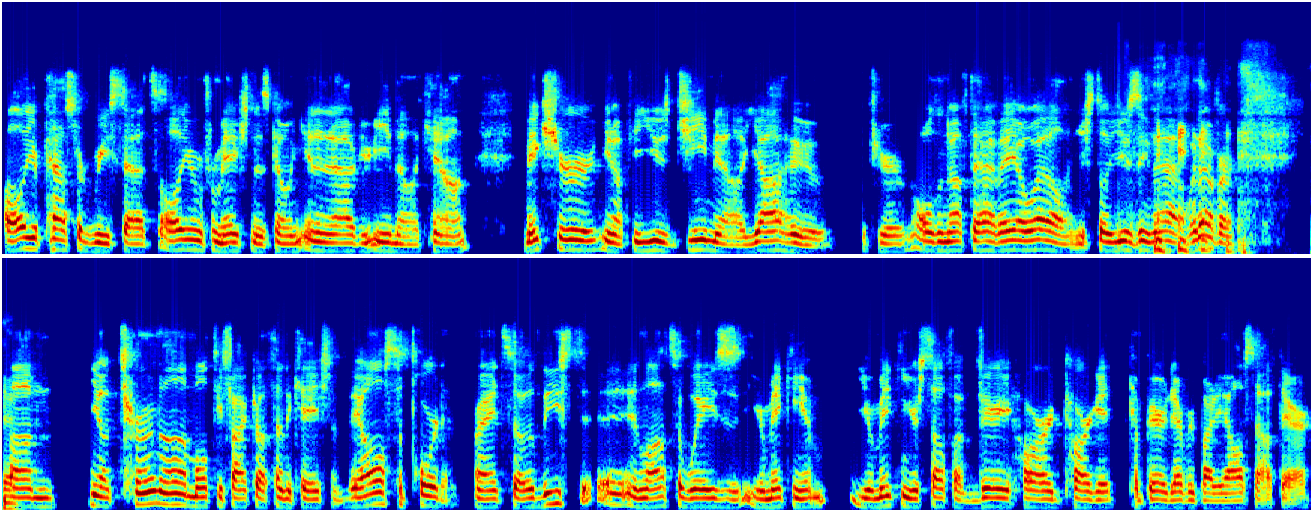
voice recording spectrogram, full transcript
all your password resets all your information is going in and out of your email account. Make sure you know if you use gmail yahoo if you're old enough to have aol and you're still using that whatever yeah. um, you know turn on multi-factor authentication. They all support it right? So at least in lots of ways you're making it you're making yourself a very hard target compared to everybody else out there.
